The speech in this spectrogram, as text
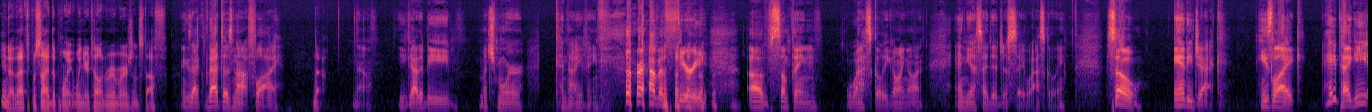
you know that's beside the point when you're telling rumors and stuff. Exactly. That does not fly. No, No, you got to be much more conniving or have a theory of something wascally going on. And yes, I did just say wascally. So, Andy Jack, he's like, Hey, Peggy,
